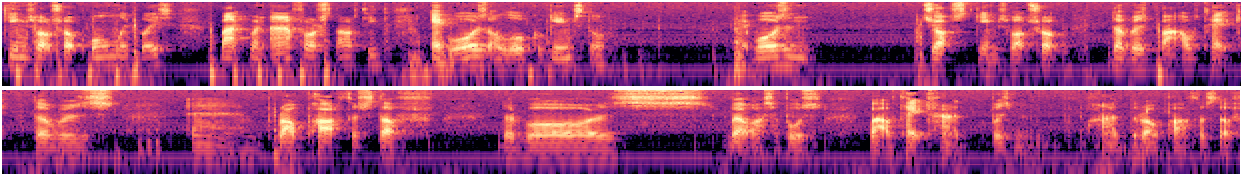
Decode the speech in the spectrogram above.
Games Workshop only place, back when I first started, it was a local game store. It wasn't just Games Workshop. There was BattleTech, there was um, Ralph Partha stuff, there was, well, I suppose BattleTech had was had the Ralph Partha stuff,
